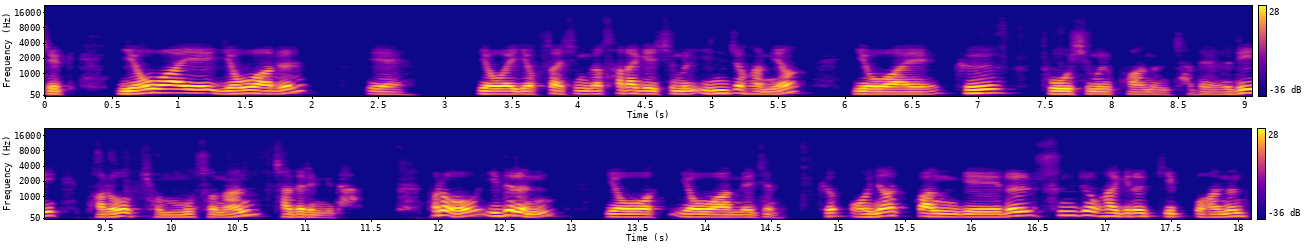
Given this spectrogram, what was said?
즉 여호와의 여호와를 예, 여호와의 역사심과 살아계심을 인정하며 여호와의 그 도우심을 구하는 자들이 바로 겸손한 자들입니다. 바로 이들은 여호와, 여호와 맺은 그 언약 관계를 순종하기를 기뻐하는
